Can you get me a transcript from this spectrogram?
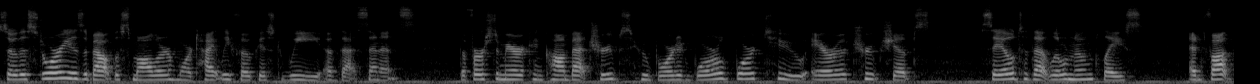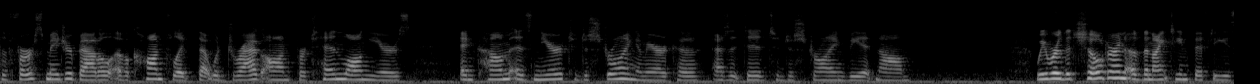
So the story is about the smaller, more tightly focused we of that sentence. The first American combat troops who boarded World War II era troop ships sailed to that little known place and fought the first major battle of a conflict that would drag on for 10 long years and come as near to destroying America as it did to destroying Vietnam. We were the children of the 1950s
